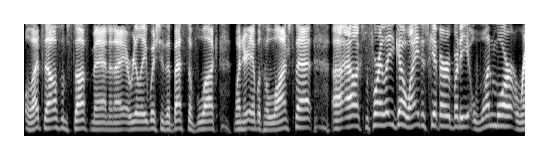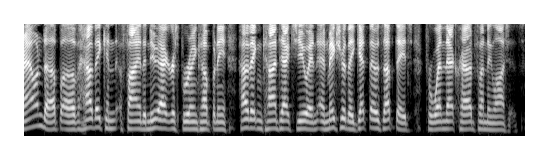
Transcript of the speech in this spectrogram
Well, that's awesome stuff, man. And I really wish you the best of luck when you're able to launch that. Uh, Alex, before I let you go, why don't you just give everybody one more roundup of how they can find the new Agorist Brewing Company, how they can contact you, and, and make sure they get those updates for when that crowdfunding launches?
